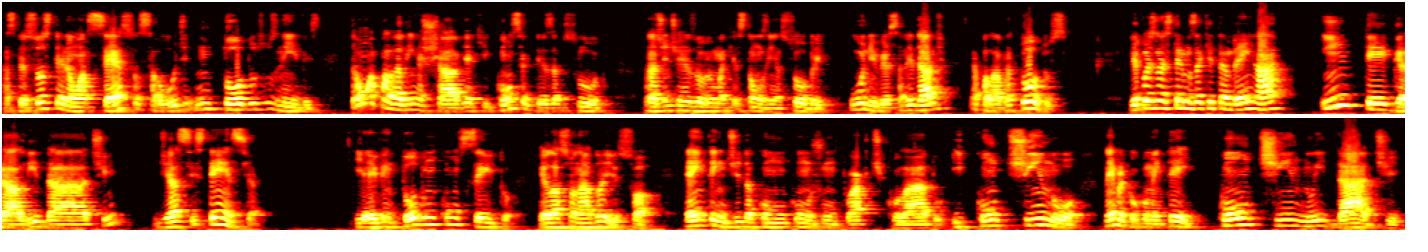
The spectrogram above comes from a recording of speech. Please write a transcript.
as pessoas terão acesso à saúde em todos os níveis. Então, a palavrinha-chave aqui, com certeza absoluta, para a gente resolver uma questãozinha sobre universalidade, é a palavra todos. Depois nós temos aqui também a integralidade de assistência. E aí vem todo um conceito relacionado a isso. Ó. É entendida como um conjunto articulado e contínuo. Lembra que eu comentei? Continuidade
